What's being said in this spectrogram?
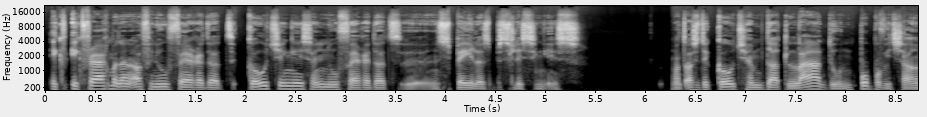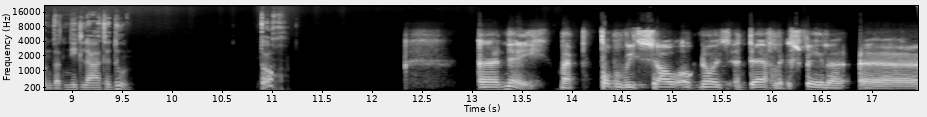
Ik, ik vraag me dan af in hoeverre dat coaching is en in hoeverre dat eh, een spelersbeslissing is. Want als de coach hem dat laat doen, Popovic zou hem dat niet laten doen. Toch? Eh, nee, maar Popovic zou ook nooit een dergelijke speler eh,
